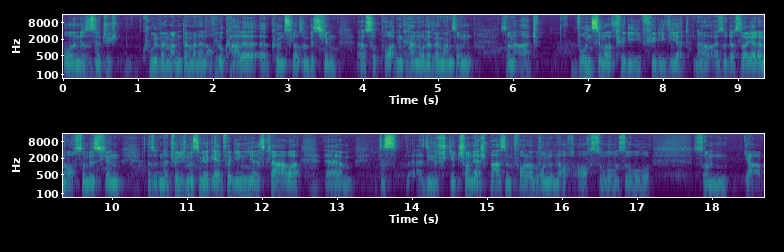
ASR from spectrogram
und das ist natürlich cool, wenn man, wenn man dann auch lokale äh, Künstler so ein bisschen äh, supporten kann oder wenn man so, ein, so eine Art Wohnzimmer für die, für die Wirt. Ne? Also das soll ja dann auch so ein bisschen, also natürlich müssen wir Geld verdienen hier, ist klar, aber ähm, das, also hier steht schon der Spaß im Vordergrund und auch, auch so, so, so ein, ja,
